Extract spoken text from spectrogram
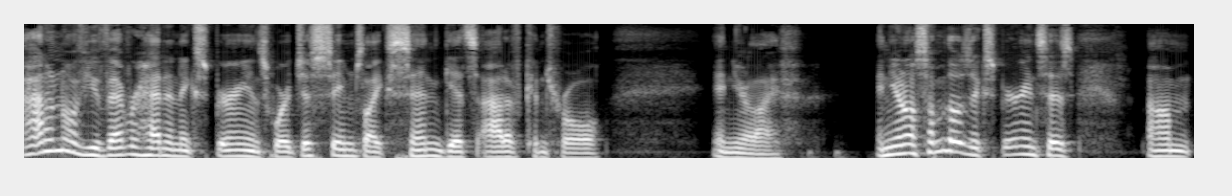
I don't know if you've ever had an experience where it just seems like sin gets out of control in your life. And you know, some of those experiences, um,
